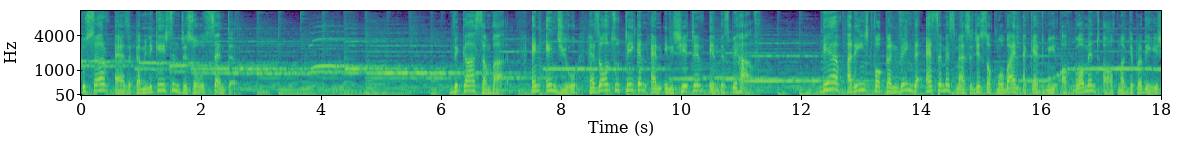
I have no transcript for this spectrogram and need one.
to serve as a communication resource center. Vikas Samvad, an NGO, has also taken an initiative in this behalf. They have arranged for conveying the SMS messages of Mobile Academy of Government of Madhya Pradesh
